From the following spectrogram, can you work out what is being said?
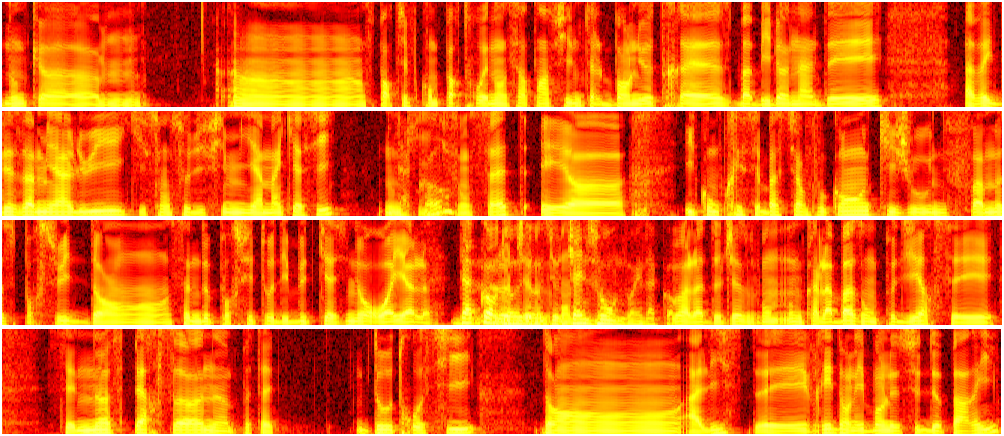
donc un sportif qu'on peut retrouver dans certains films tels Banlieue 13, Babylone AD, avec des amis à lui qui sont ceux du film Yamakasi. Donc ils sont sept, et euh, y compris Sébastien Foucan qui joue une fameuse poursuite dans scène de poursuite au début de Casino Royale. D'accord, de, James de Bond. James Bond, oui, d'accord. Voilà, de James Bond. Donc à la base, on peut dire c'est c'est neuf personnes, peut-être d'autres aussi, dans Lys et Évry, dans les banlieues sud de Paris.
